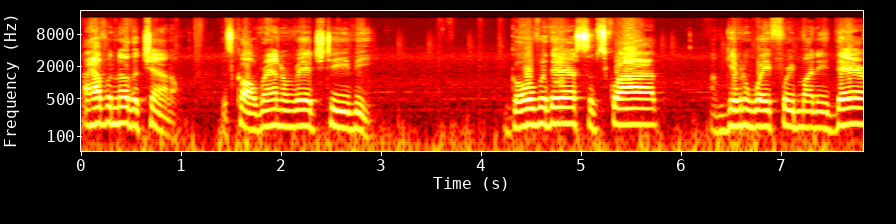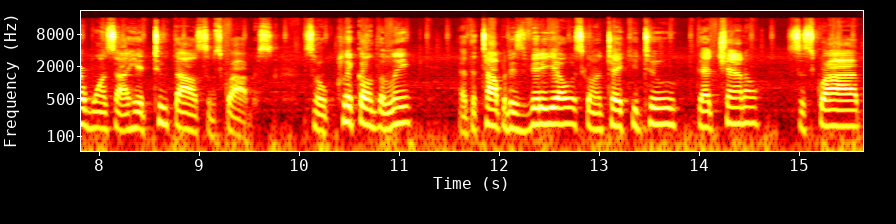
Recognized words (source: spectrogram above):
I have another channel. It's called Random Reg TV. Go over there, subscribe. I'm giving away free money there once I hit 2,000 subscribers. So click on the link at the top of this video. It's going to take you to that channel. Subscribe,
